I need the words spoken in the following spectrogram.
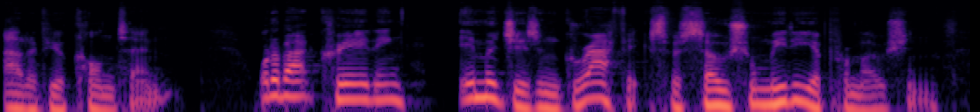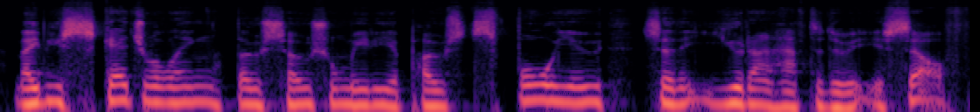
out of your content? What about creating images and graphics for social media promotion? Maybe scheduling those social media posts for you so that you don't have to do it yourself.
